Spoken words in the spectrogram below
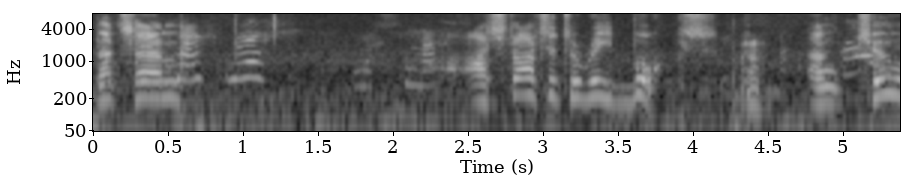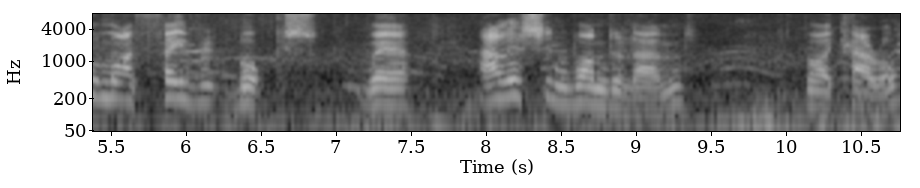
But um, I started to read books, and two of my favourite books were Alice in Wonderland by Carroll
